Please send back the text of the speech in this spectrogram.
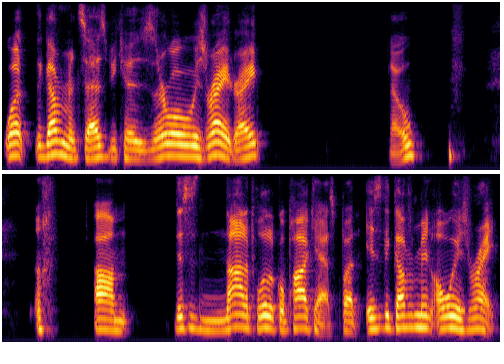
what the government says because they're always right, right? No. um, this is not a political podcast, but is the government always right?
